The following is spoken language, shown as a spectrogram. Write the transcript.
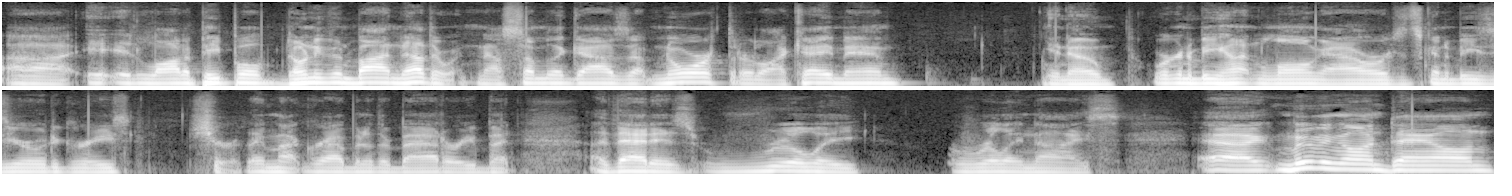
uh, it, it- a lot of people don't even buy another one. Now, some of the guys up north, they're like, hey, man, you know, we're going to be hunting long hours. It's going to be zero degrees. Sure, they might grab another battery, but uh, that is really, really nice. Uh, moving on down,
